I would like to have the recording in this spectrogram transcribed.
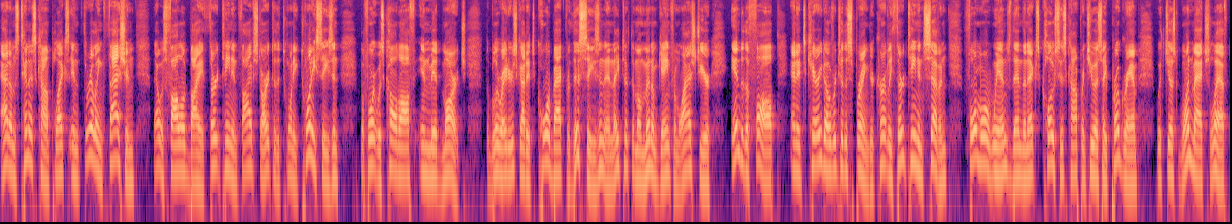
Adams Tennis Complex in thrilling fashion. That was followed by a 13 and 5 start to the 2020 season before it was called off in mid March. The Blue Raiders got its core back for this season, and they took the momentum gained from last year into the fall, and it's carried over to the spring. They're currently 13 and 7, four more wins than the next closest Conference USA program, with just one match left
